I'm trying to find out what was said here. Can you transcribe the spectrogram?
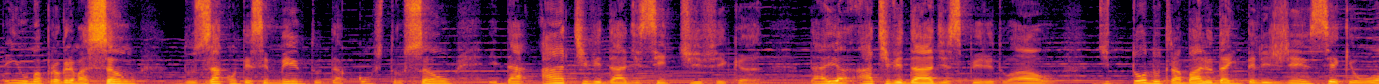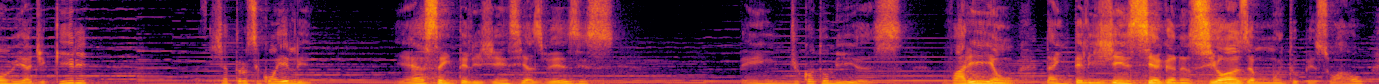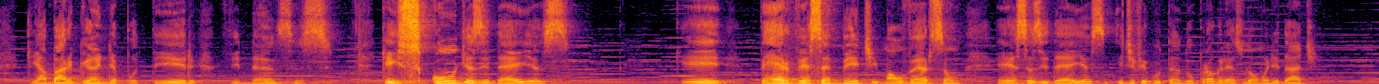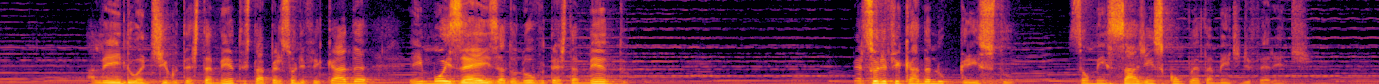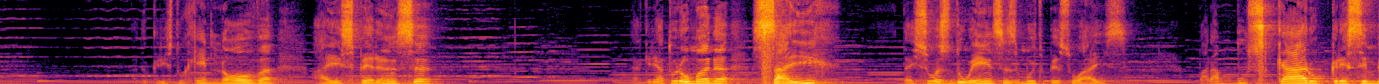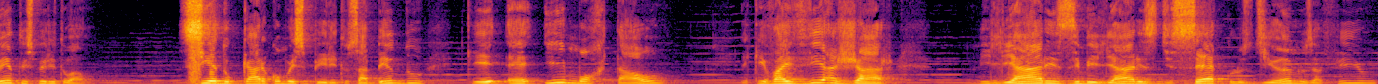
tem uma programação dos acontecimentos, da construção e da atividade científica, da atividade espiritual, de todo o trabalho da inteligência que o homem adquire, mas que já trouxe com ele. E essa inteligência, às vezes, tem dicotomias. Variam da inteligência gananciosa, muito pessoal, que abarganha poder, finanças, que esconde as ideias, que perversamente malversam essas ideias e dificultando o progresso da humanidade. A lei do Antigo Testamento está personificada em Moisés, a do Novo Testamento personificada no Cristo. São mensagens completamente diferentes. A do Cristo renova a esperança criatura humana sair das suas doenças muito pessoais para buscar o crescimento espiritual. Se educar como espírito, sabendo que é imortal e que vai viajar milhares e milhares de séculos, de anos a fio,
